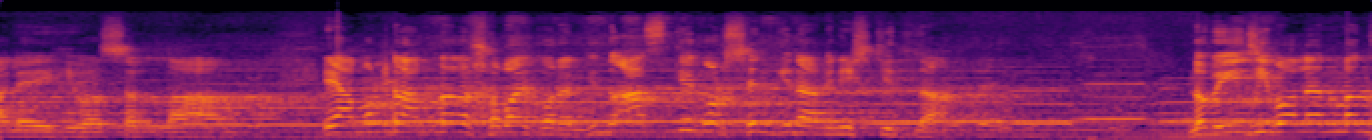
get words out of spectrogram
আলাইহি ওয়াসাল্লাম। এই আমলটা আপনারা সবাই করেন, কিন্তু আজকে করছেন কিনা আমি নিশ্চিত না। নবীজি বলেন ওয়া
